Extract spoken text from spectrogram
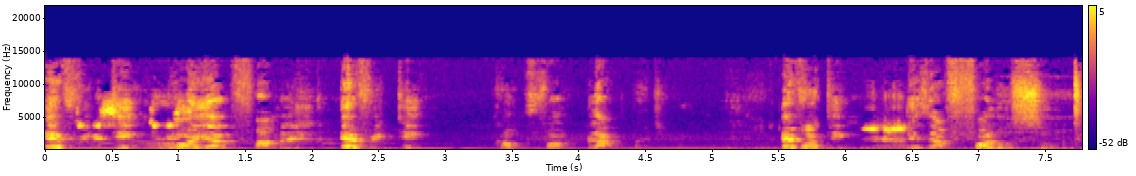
everything, royal family, everything come from Blackbird. Everything uh-huh. is a follow suit.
